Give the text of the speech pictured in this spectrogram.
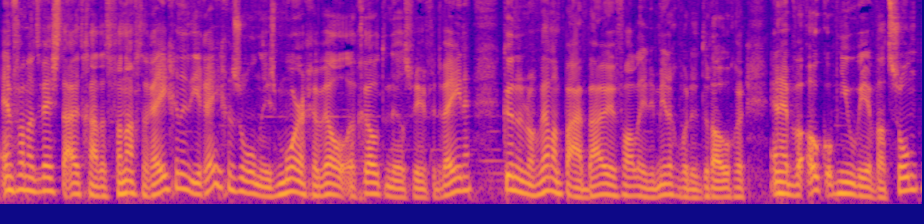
En van het westen uit gaat het vannacht regenen. Die regenzone is morgen wel uh, grotendeels weer verdwenen. Kunnen er nog wel een paar buien vallen. In de middag wordt het droger. En hebben we ook opnieuw weer wat zon...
